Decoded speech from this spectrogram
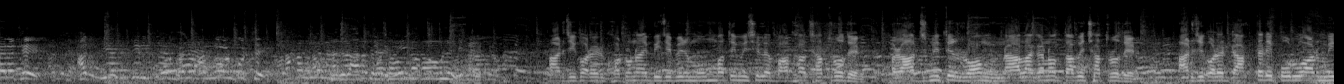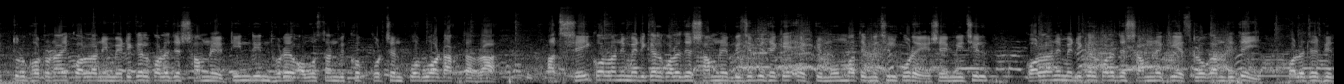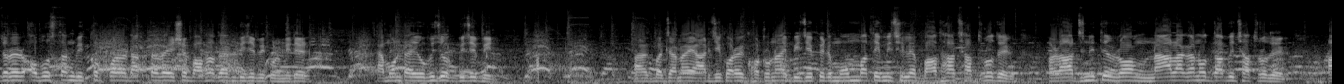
মেরেছে। টিএমসির আন্দোলন করছে। আরজিকরের ঘটনায় বিজেপির মোমবাতি মিছিলে বাধা ছাত্রদের। রাজনীতির রং না লাগানোর দাবি ছাত্রদের। আরজিকরের ডাক্তারি পড়ুয়ার মৃত্যুর ঘটনায় কল্যাণী মেডিকেল কলেজের সামনে তিন দিন ধরে অবস্থান বিক্ষোভ করছেন পড়ুয়া ডাক্তাররা। আজ সেই কল্যাণী মেডিকেল কলেজের সামনে বিজেপি থেকে একটি মোমবাতি মিছিল করে সেই মিছিল কল্যাণী মেডিকেল কলেজের সামনে গিয়ে স্লোগান দিতেই কলেজের ভিতরের অবস্থান বিক্ষোভ করা ডাক্তাররা এসে বাধা দেন বিজেপি কর্মীদের। এমনটাই অভিযোগ বিজেপির। আরেকবার জানায় আরজি করের ঘটনায় বিজেপির মোমবাতি মিছিলে বাধা ছাত্রদের। রাজনীতির রং না লাগানোর দাবি ছাত্রদের।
